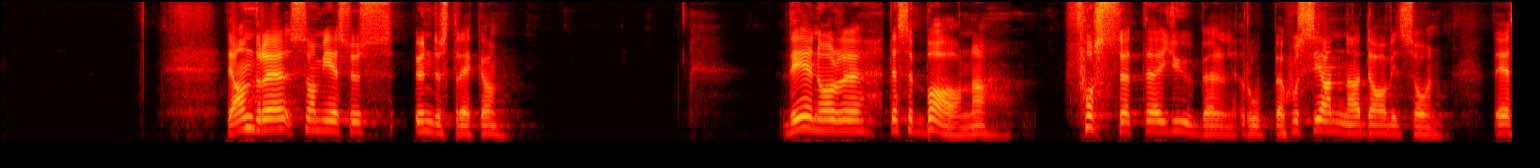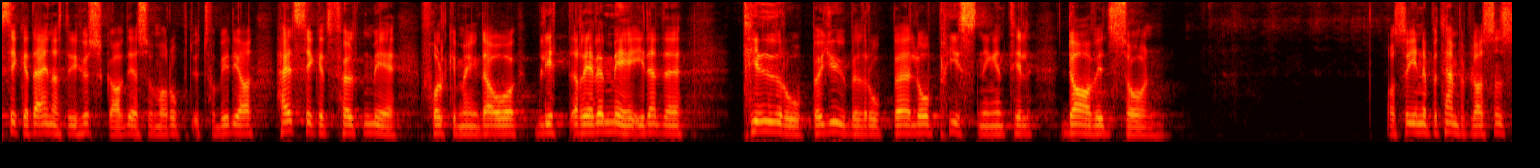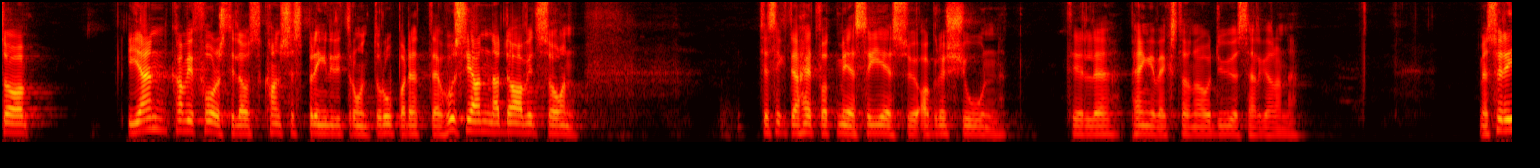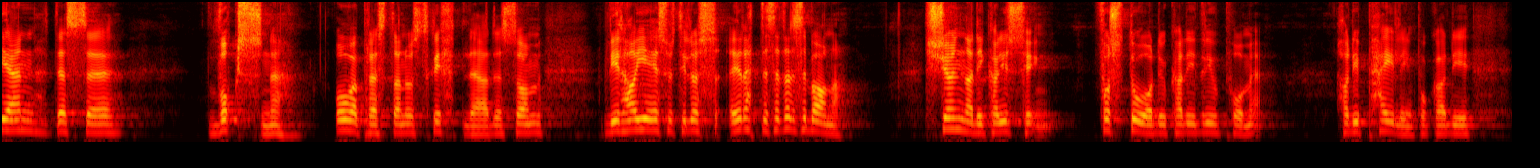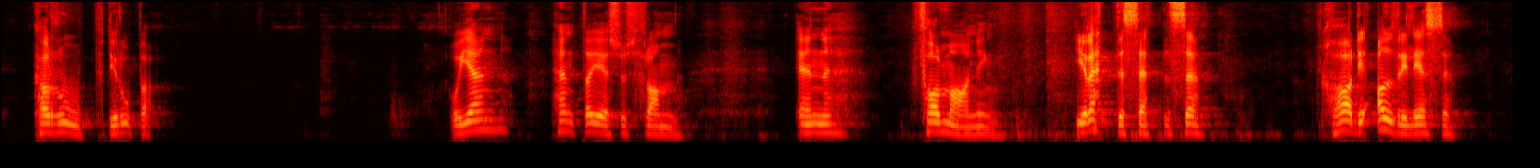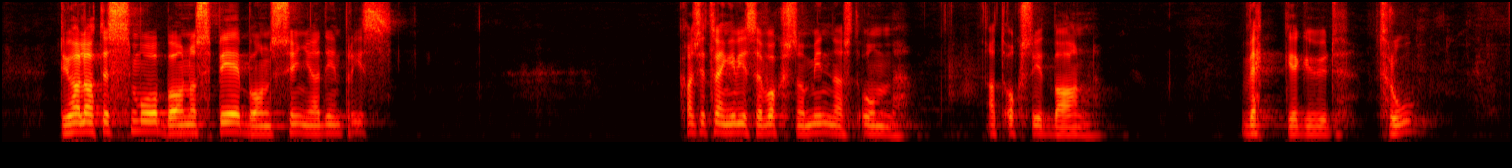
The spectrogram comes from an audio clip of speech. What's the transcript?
Det andre som Jesus understreker, det er når eh, disse barna fortsetter jubelropet 'Hosianna, Davids sønn'. Det er sikkert det eneste de husker av det som var ropt utenfor. De har helt sikkert fulgt med folkemengda og blitt revet med i denne tilropet, jubelropet, lovprisningen til Davids sønn. Og så inne på tempelplassen så igjen kan vi forestille oss kanskje springe litt rundt og rope dette. Hosianna, Davids sønn. Ikke sikkert de har helt fått med seg Jesu aggresjon til pengevekslerne og dueselgerne. Men så er det igjen disse voksne, overprestene og skriftlærde, som vil ha Jesus til å irettesette disse barna. Skjønner de hva de synger? Forstår du hva de driver på med? Har de peiling på hva, de, hva rop de roper? Og igjen henter Jesus fram en formaning irettesettelse har de aldri lese. Du har latt småbarn og spedbarn synge din pris. Kanskje trenger vi som voksne å minnes om at også i et barn vekker Gud tro,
